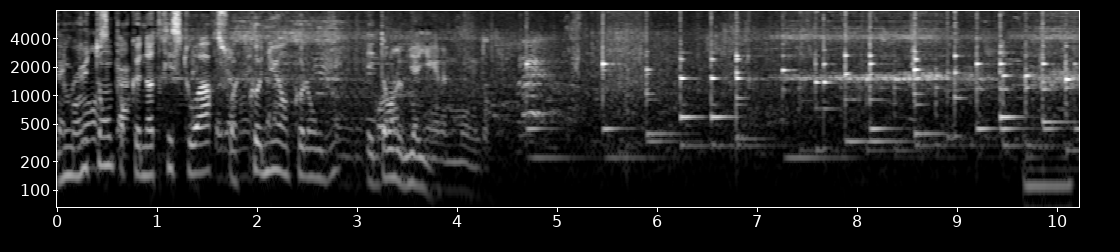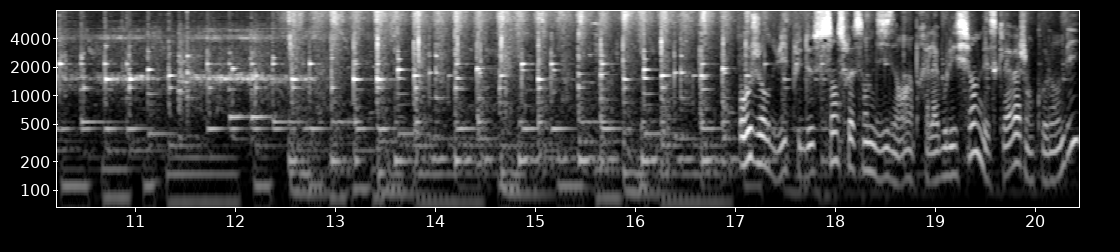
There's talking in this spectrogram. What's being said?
nous luttons pour que notre histoire soit connue en Colombie et dans le monde. Aujourd'hui, plus de 170 ans après l'abolition de l'esclavage en Colombie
